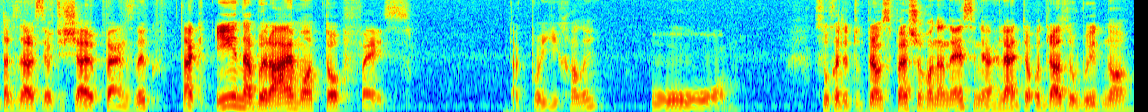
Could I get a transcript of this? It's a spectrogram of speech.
Так, зараз я очищаю пензлик. Так, і набираємо Top Face. Так, поїхали. О. Слухайте, тут прям з першого нанесення, гляньте, одразу видно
